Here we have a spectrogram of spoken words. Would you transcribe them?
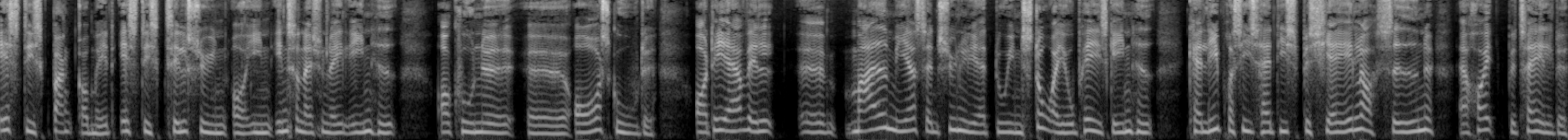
estisk bank og med et estisk tilsyn og i en international enhed at kunne øh, overskue det. Og det er vel øh, meget mere sandsynligt, at du i en stor europæisk enhed kan lige præcis have de specialer siddende af højt betalte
